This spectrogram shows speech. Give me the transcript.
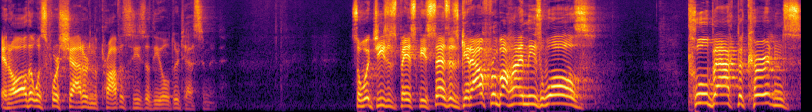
and all that was foreshadowed in the prophecies of the Older Testament. So, what Jesus basically says is get out from behind these walls, pull back the curtains,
